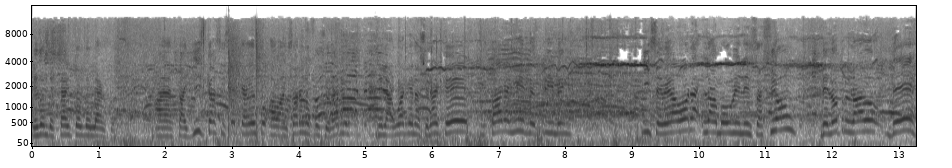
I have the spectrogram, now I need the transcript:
es donde está el toldo blanco. Hasta allí, casi cerca de eso, avanzaron los funcionarios de la Guardia Nacional que disparan y reprimen y se ve ahora la movilización del otro lado de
